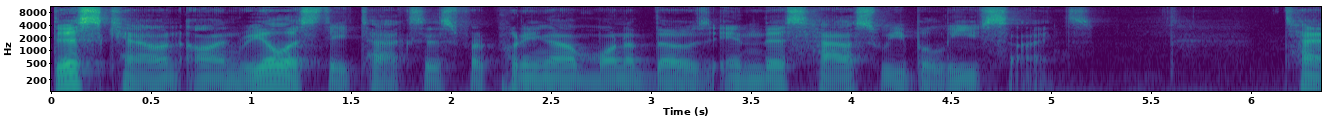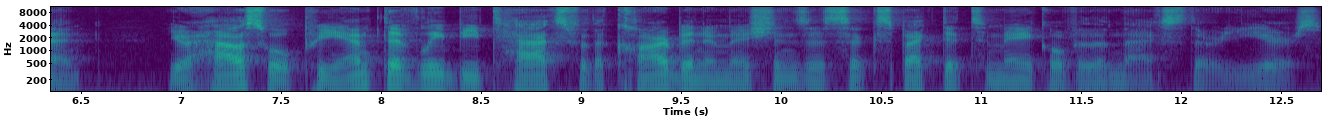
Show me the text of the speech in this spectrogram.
Discount on real estate taxes for putting up one of those in this house we believe signs. 10. Your house will preemptively be taxed for the carbon emissions it's expected to make over the next 30 years.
